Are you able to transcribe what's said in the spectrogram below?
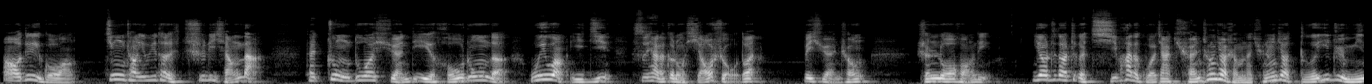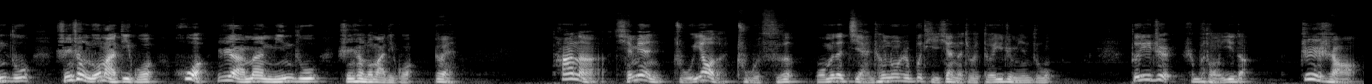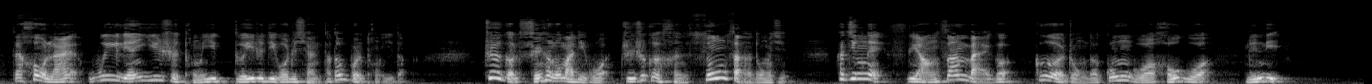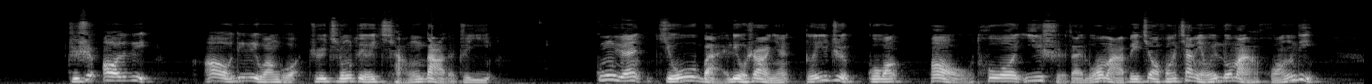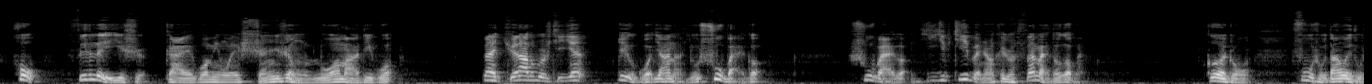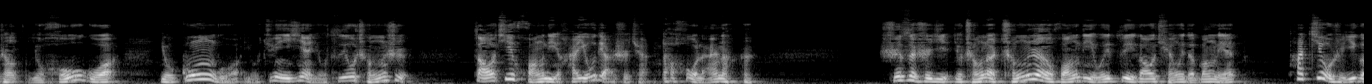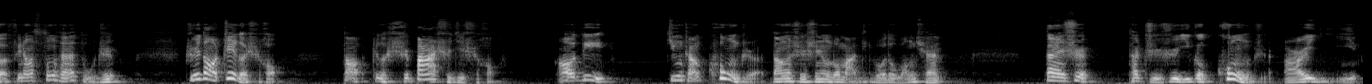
奥地利国王经常由于他的实力强大，在众多选帝侯中的威望以及私下的各种小手段，被选成神罗皇帝。要知道，这个奇葩的国家全称叫什么呢？全称叫德意志民族神圣罗马帝国或日耳曼民族神圣罗马帝国。对它呢，前面主要的主词，我们的简称中是不体现的，就是德意志民族。德意志是不统一的，至少在后来威廉一世统一德意志帝国之前，它都不是统一的。这个神圣罗马帝国只是个很松散的东西，它境内两三百个各种的公国、侯国林立，只是奥地利，奥地利王国只是其中最为强大的之一。公元九百六十二年，德意志国王奥托一世在罗马被教皇加冕为罗马皇帝。后，腓特烈一世改国名为神圣罗马帝国。在绝大多数期间，这个国家呢有数百个、数百个，基基本上可以说三百多个吧。各种附属单位组成，有侯国、有公国、有郡县、有自由城市。早期皇帝还有点实权，到后来呢，哼，十四世纪就成了承认皇帝为最高权威的邦联。它就是一个非常松散的组织。直到这个时候，到这个十八世纪时候，奥地利经常控制当时神圣罗马帝国的王权，但是它只是一个控制而已。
